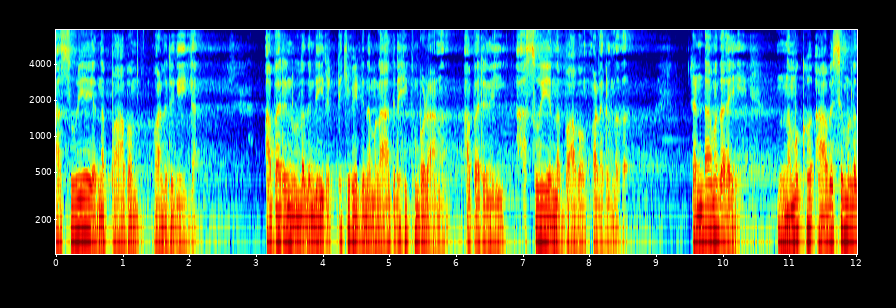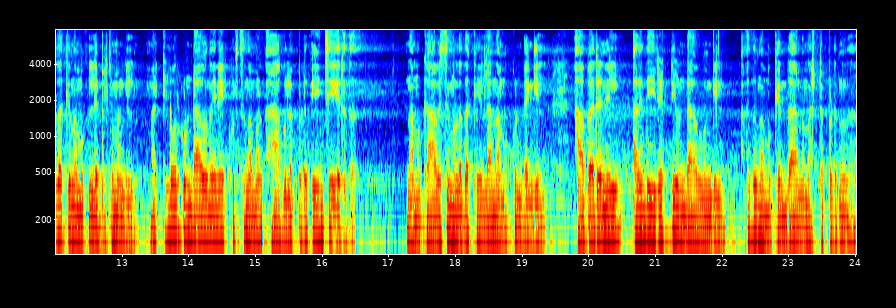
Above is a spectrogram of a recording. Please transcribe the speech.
അസൂയ എന്ന പാപം വളരുകയില്ല. അപരനുള്ളതിന്റെ ഇരട്ടിക്ക് വേണ്ടി നമ്മൾ ആഗ്രഹിക്കുമ്പോഴാണ് അപരനിൽ അസൂയ എന്ന പാപം വളരുന്നത്. രണ്ടാമതായി നമുക്ക് ആവശ്യമുള്ളതൊക്കെ നമുക്ക് ലഭിക്കുമെങ്കിൽ മറ്റുള്ളവർക്കുണ്ടാകുന്നതിനെക്കുറിച്ച് നമ്മൾ ആകുലപ്പെടുകയും ചെയ്യരുത്. നമുക്ക് ആവശ്യമുള്ളതൊക്കെയെല്ലാം നമുക്കുണ്ടെങ്കിൽ അപരനിൽ അതിന്റെ ഇരട്ടി ഉണ്ടാകുമെങ്കിൽ അത് നമുക്കെന്താണ് നഷ്ടപ്പെടുന്നത്?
